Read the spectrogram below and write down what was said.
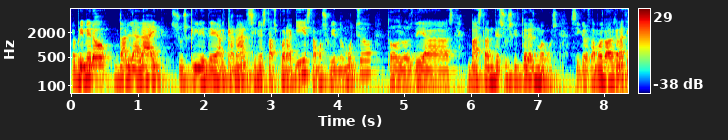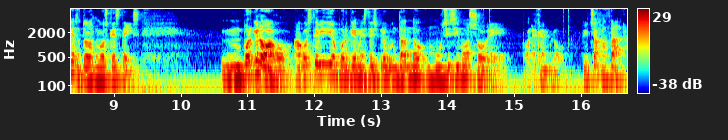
lo primero, dale a like, suscríbete al canal si no estás por aquí, estamos subiendo mucho, todos los días bastantes suscriptores nuevos, así que os damos las gracias a todos los nuevos que estéis. Mm, ¿Por qué lo hago? Hago este vídeo porque me estáis preguntando muchísimo sobre, por ejemplo, ficho a Hazard,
